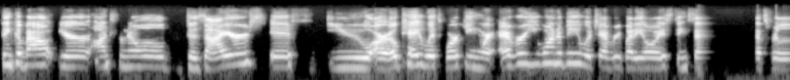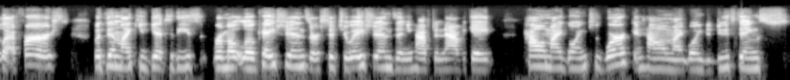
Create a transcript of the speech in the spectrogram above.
think about your entrepreneurial desires. If you are okay with working wherever you want to be, which everybody always thinks that that's really at first, but then like you get to these remote locations or situations and you have to navigate how am I going to work and how am I going to do things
